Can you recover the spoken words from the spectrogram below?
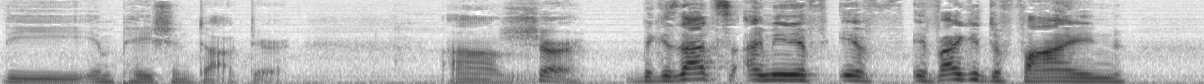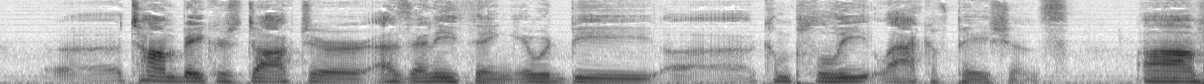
the impatient doctor. Um, sure. Because that's, I mean, if if if I could define uh, Tom Baker's doctor as anything, it would be a complete lack of patience um,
